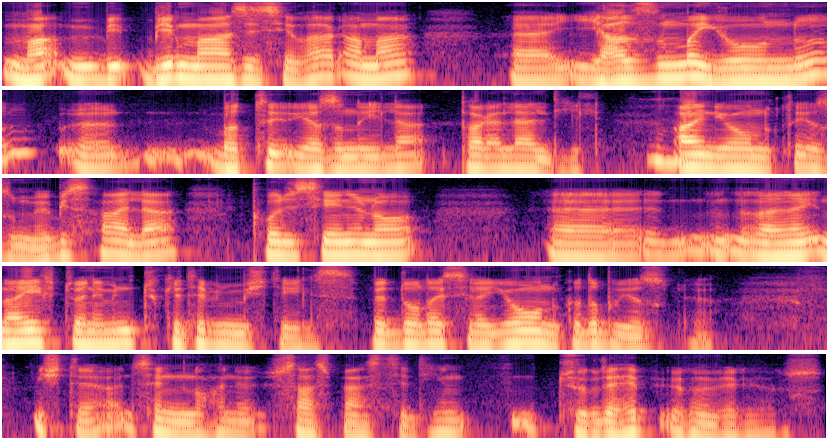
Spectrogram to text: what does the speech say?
ma, bir, mazisi var ama e, yazılma yoğunluğu e, Batı yazınıyla paralel değil. Hı hı. Aynı yoğunlukta yazılmıyor. Biz hala polisiyenin o e, naif dönemini tüketebilmiş değiliz. Ve dolayısıyla yoğunlukla da bu yazılıyor. İşte senin o hani suspense dediğin türde hep ürün veriyoruz.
